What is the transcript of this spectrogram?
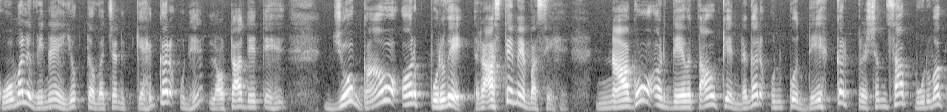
कोमल विनय युक्त वचन कहकर उन्हें लौटा देते हैं। जो गाँव और पूर्वे रास्ते में बसे हैं नागों और देवताओं के नगर उनको देखकर प्रशंसा पूर्वक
